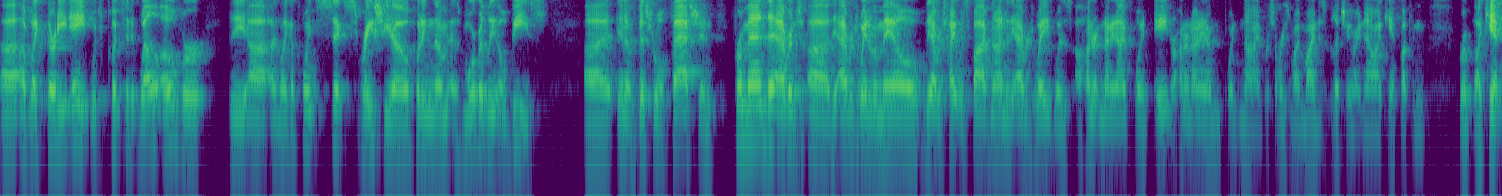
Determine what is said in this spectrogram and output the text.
uh, of like 38, which puts it well over the uh, like a 0.6 ratio, putting them as morbidly obese uh, in a visceral fashion. For men, the average uh, the average weight of a male, the average height was 5'9", and the average weight was 199.8 or 199.9. For some reason, my mind is glitching right now. I can't fucking, I can't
